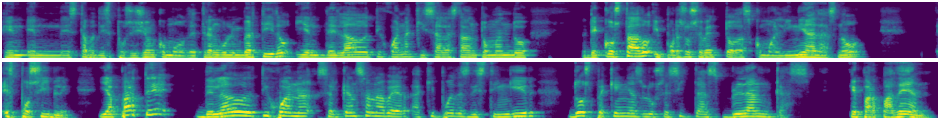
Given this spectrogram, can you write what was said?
en, en, esta disposición como de triángulo invertido y el del lado de Tijuana quizá la estaban tomando de costado y por eso se ven todas como alineadas, ¿no? Es posible. Y aparte, del lado de Tijuana se alcanzan a ver, aquí puedes distinguir dos pequeñas lucecitas blancas que parpadean.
